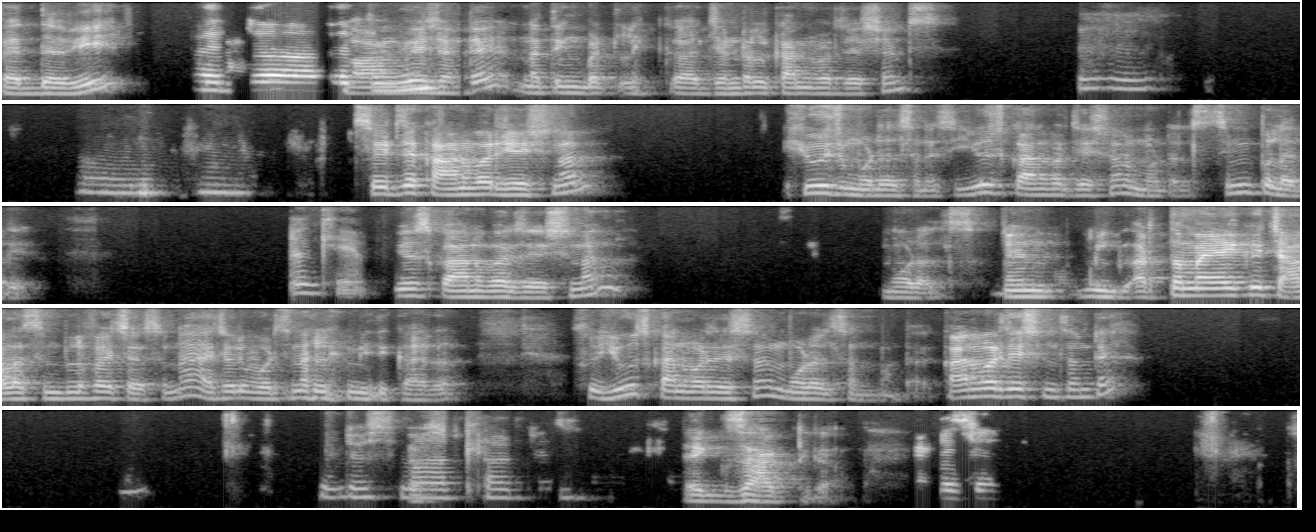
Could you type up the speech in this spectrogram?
పెద్దవి. పెద్ద పెద్దవి. లాంగ్వేజ్ అంటే nothing but like general conversations. So it's a conversational huge models అనేసి హ్యూజ్ కాన్వర్జేషనల్ మోడల్స్ సింపుల్ అది. ఓకే. హ్యూజ్ కాన్వర్జేషనల్ మోడల్స్ నేను మీకు అర్థమయ్యాక చాలా సింప్లిఫై చేస్తున్నా. యాక్చువల్లీ ఒరిజినల్ నేమ్ ఇది కాదు. సో హ్యూజ్ కాన్వర్జేషనల్ మోడల్స్ అనమాట కాన్వర్జేషన్స్ అంటే. మాట్లాడు ఎగ్జాక్ట్గా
